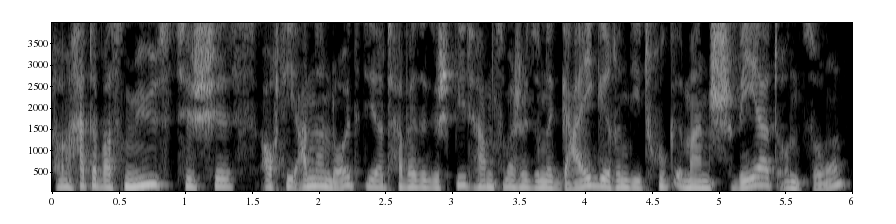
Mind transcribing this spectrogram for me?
äh, hatte was Mystisches. Auch die anderen Leute, die da teilweise gespielt haben, zum Beispiel so eine Geigerin, die trug immer ein Schwert und so.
